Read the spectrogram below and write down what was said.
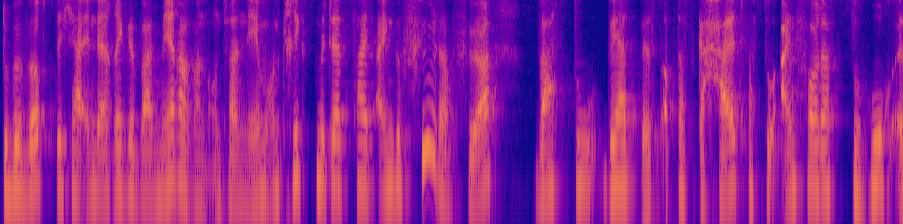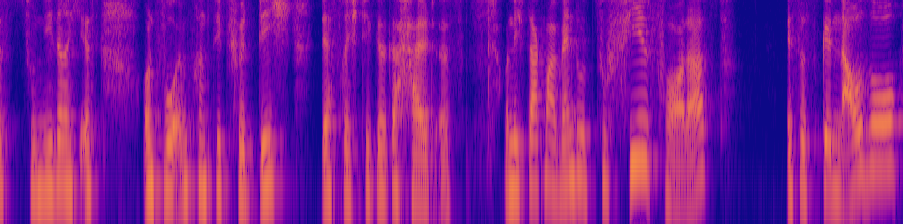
du bewirbst dich ja in der Regel bei mehreren Unternehmen und kriegst mit der Zeit ein Gefühl dafür, was du wert bist, ob das Gehalt, was du einforderst, zu hoch ist, zu niedrig ist und wo im Prinzip für dich das richtige Gehalt ist. Und ich sag mal, wenn du zu viel forderst, ist es genauso,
